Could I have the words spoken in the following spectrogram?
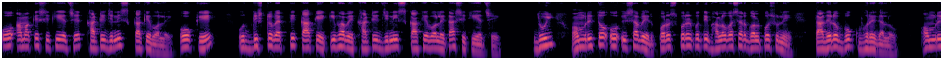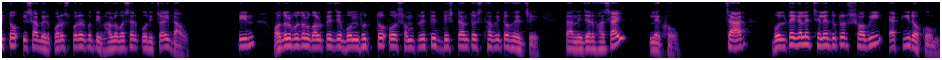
ও আমাকে শিখিয়েছে খাঁটি জিনিস কাকে বলে? ও কে? উদ্দিষ্ট ব্যক্তি কাকে? কীভাবে খাঁটি জিনিস কাকে বলে তা শিখিয়েছে? দুই, অমৃত ও ইসাবের পরস্পরের প্রতি ভালোবাসার গল্প শুনে তাদেরও বুক ভরে গেল। অমৃত ইসাবের পরস্পরের প্রতি ভালোবাসার পরিচয় দাও। তিন অদলবদল গল্পে যে বন্ধুত্ব ও সম্প্রীতির দৃষ্টান্ত স্থাপিত হয়েছে, তা নিজের ভাষায় লেখো। চার, বলতে গেলে ছেলে দুটোর সবই একই রকম।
